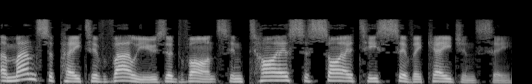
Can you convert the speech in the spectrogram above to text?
Emancipative values advance entire society's civic agency.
